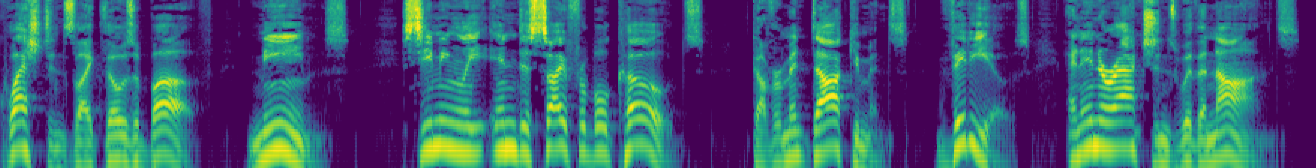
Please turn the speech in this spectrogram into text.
questions like those above, memes, seemingly indecipherable codes, government documents, videos, and interactions with Anons.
